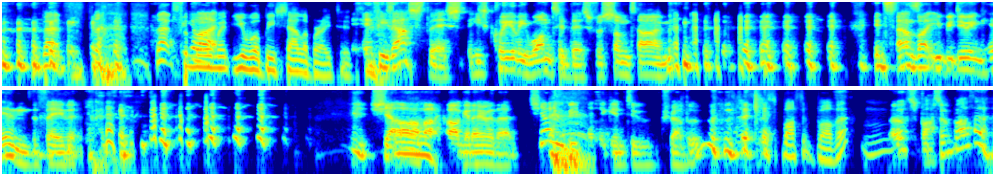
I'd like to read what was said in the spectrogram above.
That's that's the feel like- moment you will be celebrated. if he's asked this, he's clearly wanted this for some time. it sounds like you'd be doing him the favour. Shut up! Oh. I can't get over that. Shall we be getting into trouble? That's a spot of bother. Mm. oh, spot of bother!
